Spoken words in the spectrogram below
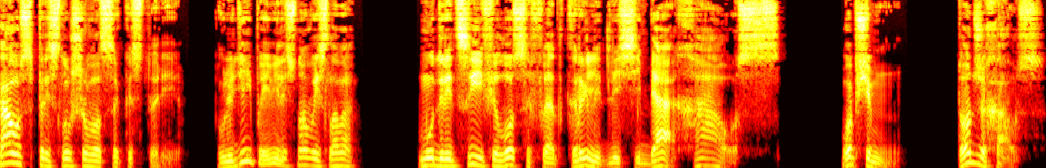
Хаус прислушивался к истории. У людей появились новые слова. Мудрецы и философы открыли для себя хаос. В общем, тот же хаос,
